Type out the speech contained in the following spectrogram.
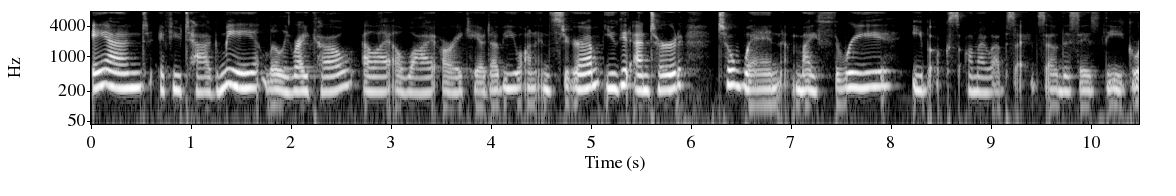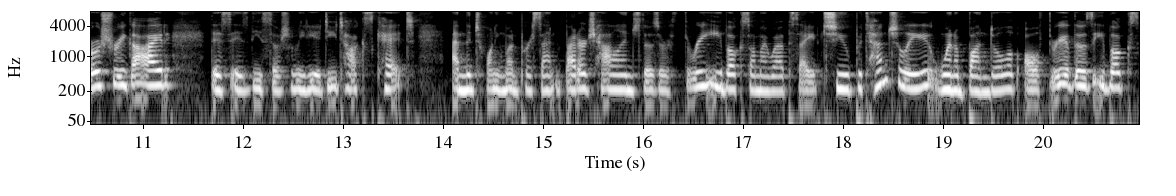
and if you tag me, Lily Rakow, L I L Y R A K O W, on Instagram, you get entered to win my three ebooks on my website. So, this is the grocery guide, this is the social media detox kit, and the 21% Better Challenge. Those are three ebooks on my website. To potentially win a bundle of all three of those ebooks,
